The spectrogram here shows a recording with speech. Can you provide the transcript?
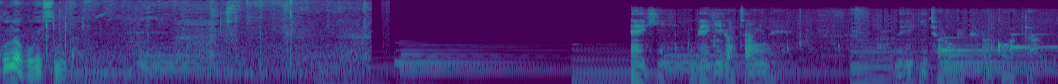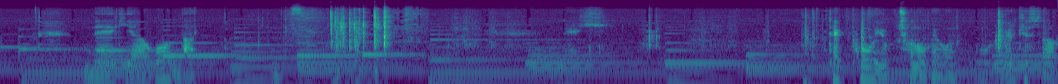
꾸며 보겠습니다. 내기 내기가 짱이네. 내기 저런 게 필요할 것 같다. 내기하고 낫. 내기. 택포 6,500원. 어, 왜 이렇게 싸?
